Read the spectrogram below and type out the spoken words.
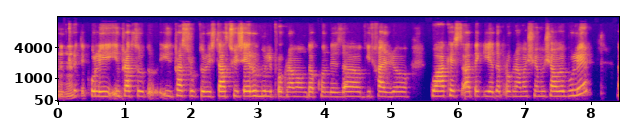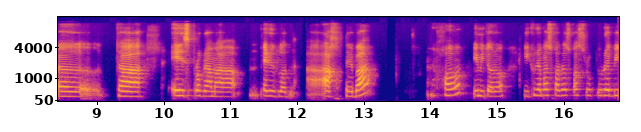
კრიტიკული ინფრასტრუქტურის დაცვის ეროვნული პროგრამა უნდა გქონდეს და გითხარი რომ გვაქვს სტრატეგია და პროგრამა შემუშავებული და ეს პროგრამა პერიოდულად ახდება. ხო, იმიტომ რომ იქნება სხვადასხვა სტრუქტურები,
